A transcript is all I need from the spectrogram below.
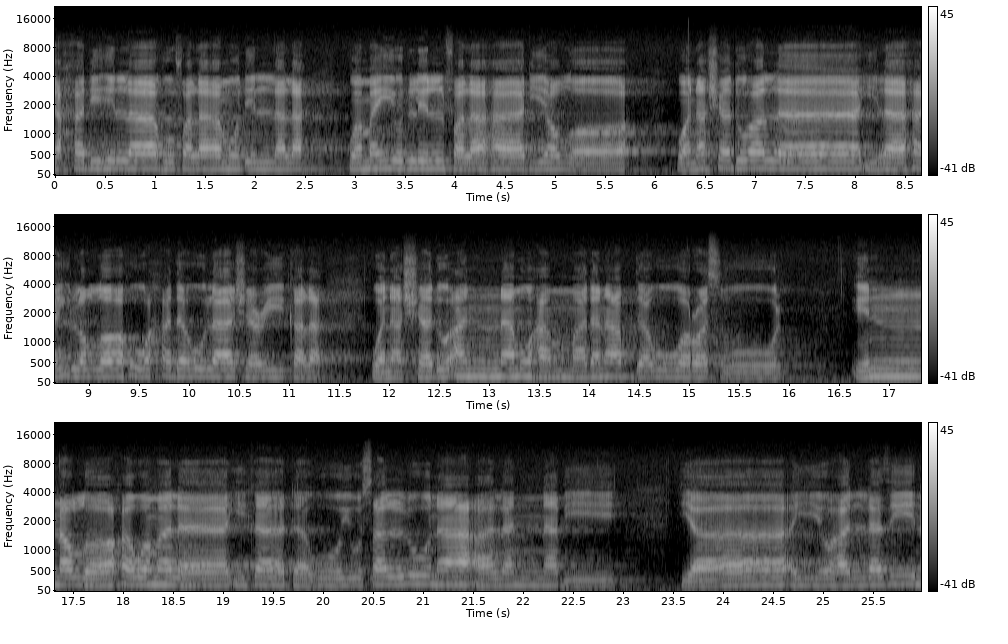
يهده الله فلا مضل له ومن يضلل فلا هادي الله. ونشهد أن لا إله إلا الله وحده لا شريك له ونشهد أن محمدا عبده ورسوله إن الله وملائكته يصلون على النبي. يا أيها الذين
